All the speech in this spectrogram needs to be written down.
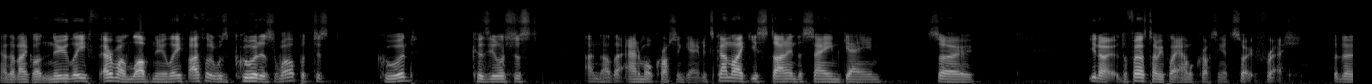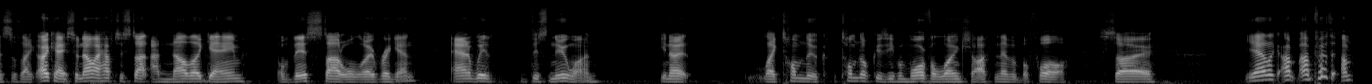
and then I got New Leaf. Everyone loved New Leaf. I thought it was good as well, but just good because it was just another Animal Crossing game. It's kind of like you're starting the same game, so you know the first time you play Animal Crossing, it's so fresh. But then it's just like, okay, so now I have to start another game of this, start all over again. And with this new one, you know, like Tom Nook, Tom Nook is even more of a loan shark than ever before. So, yeah, like I'm, I'm, perfect, I'm,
